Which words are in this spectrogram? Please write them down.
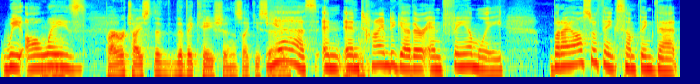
We always, mm-hmm. Prioritize the the vacations, like you said. yes, and and mm-hmm. time together and family. But I also think something that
